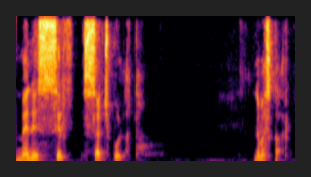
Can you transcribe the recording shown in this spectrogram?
मैंने सिर्फ़ सच बोला था। नमस्कार।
